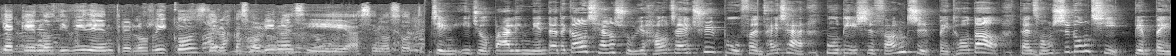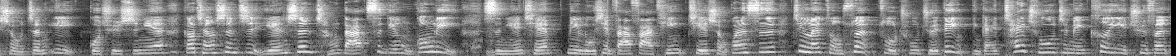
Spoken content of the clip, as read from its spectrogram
ya que nos divide entre los ricos de las gasolinas y hacia nosotros. 建于一九八零年代的高墙属于豪宅区部分财产，目的是防止被偷盗，但从施工起便备受争议。过去十年，高墙甚至延伸长达四点五公里。四年前，秘鲁宪法法庭接手官司，近来总算做出决定，应该拆除这面刻意区分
